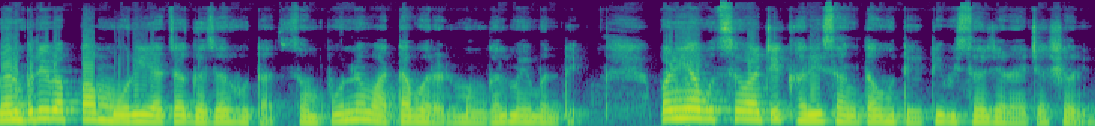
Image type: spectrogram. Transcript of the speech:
गणपती बाप्पा मोरयाचा गजर होताच. संपूर्ण वातावरण मंगलमय बनते. पण या उत्सवाची खरी सांगता होते ती विसर्जनाच्या क्षणी.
